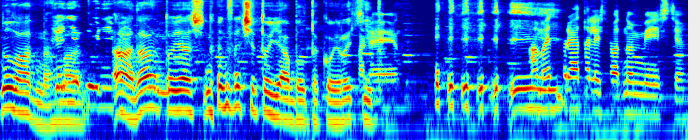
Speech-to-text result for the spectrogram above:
Ну ладно, Я не ладно. был невидимый. А, да, то я, ну, значит, то я был такой рахит. Блин. А мы спрятались в одном месте.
